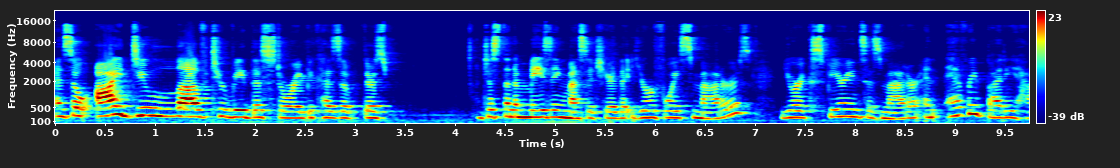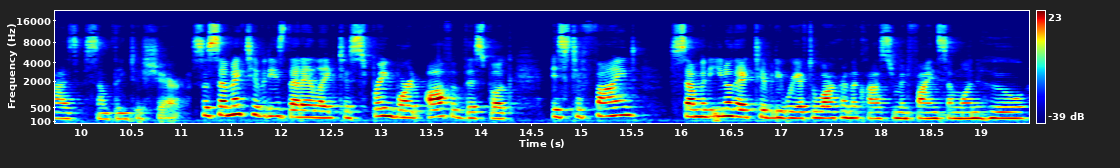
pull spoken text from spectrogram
And so I do love to read this story because of there's just an amazing message here that your voice matters, your experiences matter, and everybody has something to share. So some activities that I like to springboard off of this book is to find somebody, you know, the activity where you have to walk around the classroom and find someone who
